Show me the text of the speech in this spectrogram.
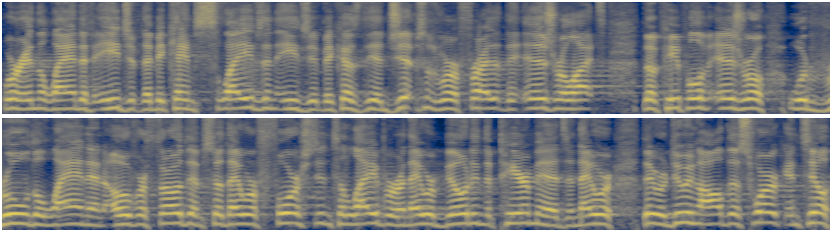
were in the land of Egypt. They became slaves in Egypt because the Egyptians were afraid that the Israelites, the people of Israel, would rule the land and overthrow them. So they were forced into labor and they were building the pyramids and they were, they were doing all this work until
